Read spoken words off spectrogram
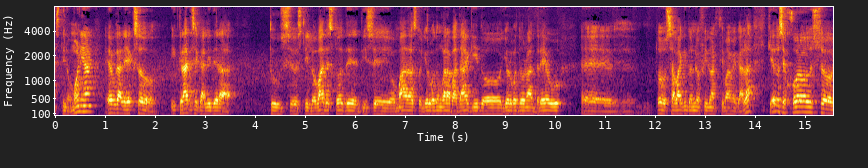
στην Ομόνια, έβγαλε έξω ή κράτησε καλύτερα τους ε, στυλοβάτες τότε της ε, ομάδας, τον Γιώργο τον Καραπατάκη, τον Γιώργο τον Αντρέου, ε, το Σαββάκι τον Νεοφίλου αν θυμάμαι καλά. Και έδωσε χώρο στο,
